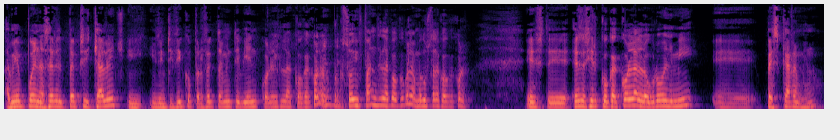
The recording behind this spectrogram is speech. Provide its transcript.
a mí me pueden hacer el Pepsi Challenge y identifico perfectamente bien cuál es la Coca-Cola, ¿no? Porque soy fan de la Coca-Cola, me gusta la Coca-Cola. Este, es decir, Coca-Cola logró en mí eh, pescarme, ¿no?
